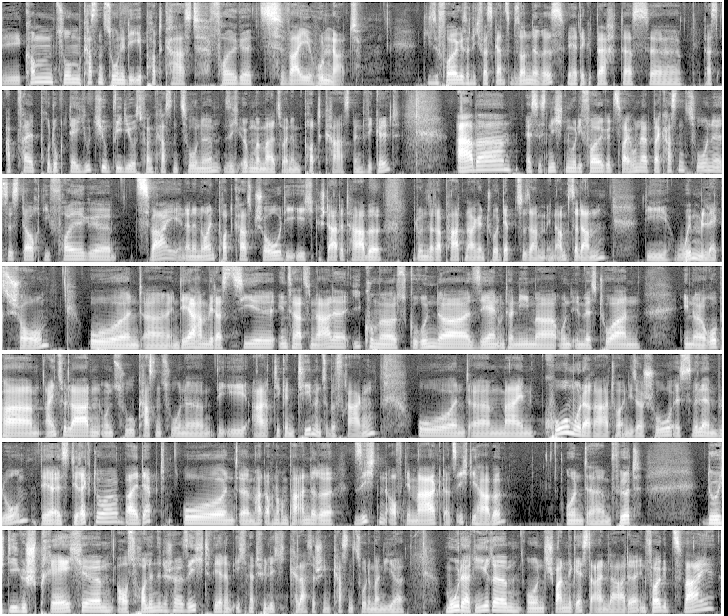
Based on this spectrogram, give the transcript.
Willkommen zum Kassenzone.de Podcast Folge 200. Diese Folge ist natürlich was ganz Besonderes. Wer hätte gedacht, dass äh, das Abfallprodukt der YouTube-Videos von Kassenzone sich irgendwann mal zu einem Podcast entwickelt? Aber es ist nicht nur die Folge 200 bei Kassenzone, es ist auch die Folge 2 in einer neuen Podcast-Show, die ich gestartet habe mit unserer Partneragentur Depp zusammen in Amsterdam, die Wimlex Show. Und äh, in der haben wir das Ziel, internationale E-Commerce-Gründer, Serienunternehmer und Investoren in Europa einzuladen und zu Kassenzone.de artigen Themen zu befragen. Und ähm, mein Co-Moderator in dieser Show ist Wilhelm Blom. Der ist Direktor bei Debt und ähm, hat auch noch ein paar andere Sichten auf den Markt, als ich die habe. Und ähm, führt durch die Gespräche aus holländischer Sicht, während ich natürlich klassisch in Kassenzone-Manier moderiere und spannende Gäste einlade. In Folge 2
